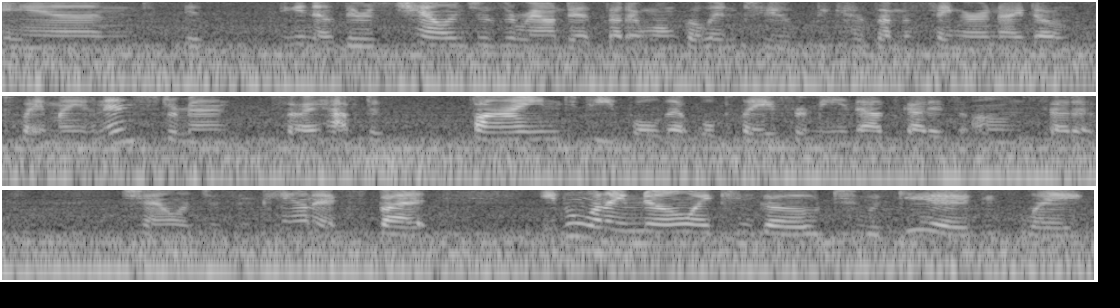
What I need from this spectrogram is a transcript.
And it, you know, there's challenges around it that I won't go into because I'm a singer and I don't play my own instrument. So I have to find people that will play for me. That's got its own set of challenges and panics. But even when I know I can go to a gig, like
